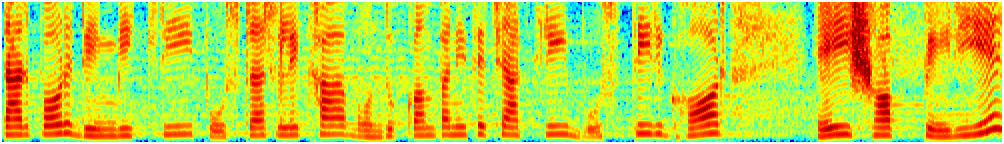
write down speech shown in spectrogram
তারপর ডিম বিক্রি, পোস্টার লেখা, বন্দুক কোম্পানিতে চাকরি, বস্তির ঘর, এই সব পেরিয়ে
